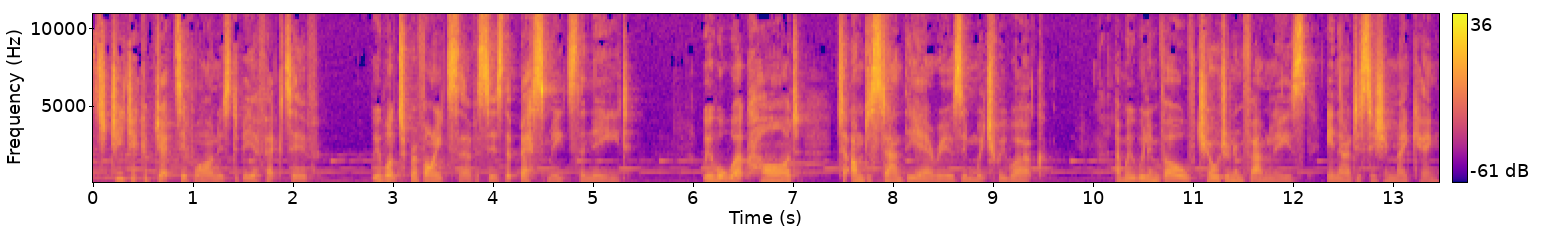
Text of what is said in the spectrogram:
Strategic Objective 1 is to be effective. We want to provide services that best meets the need. We will work hard to understand the areas in which we work and we will involve children and families in our decision making.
